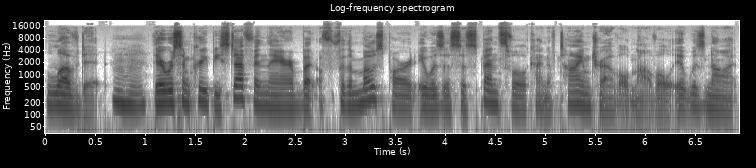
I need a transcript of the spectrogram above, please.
loved it. Mm-hmm. There was some creepy stuff in there, but for the most part, it was a suspenseful kind of time travel novel. It was not,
